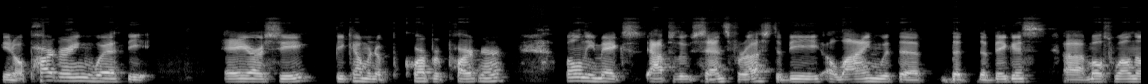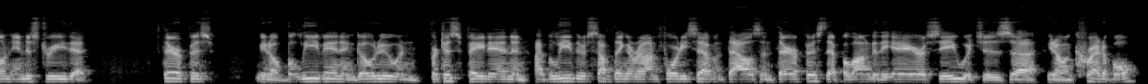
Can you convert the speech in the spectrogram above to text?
you know, partnering with the ARC, becoming a corporate partner, only makes absolute sense for us to be aligned with the the, the biggest, uh, most well known industry that therapists you know believe in and go to and participate in. And i believe there's something around 47000 therapists that belong to the arc which is uh, you know incredible.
